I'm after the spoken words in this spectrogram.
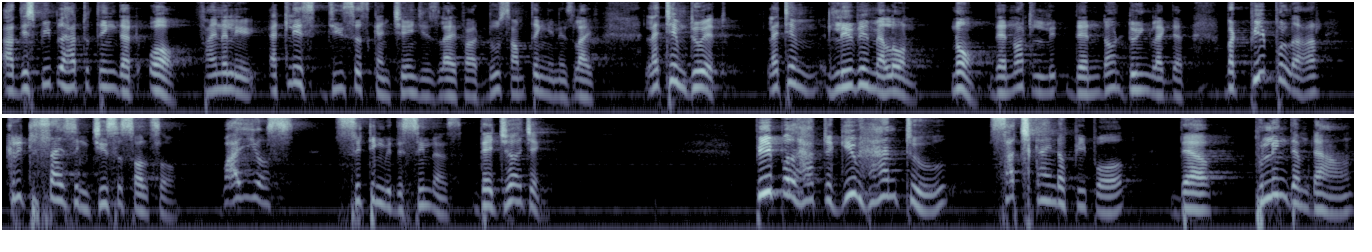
uh, these people had to think that, oh, finally, at least Jesus can change his life or do something in his life. Let him do it. Let him leave him alone. No, they're not, li- they're not doing like that. But people are criticizing Jesus also. Why you're sitting with the sinners? They're judging. People have to give hand to such kind of people. They're pulling them down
